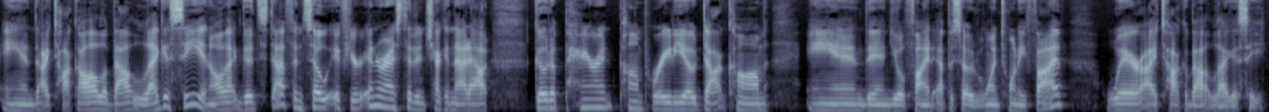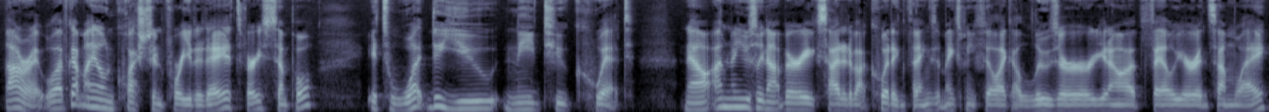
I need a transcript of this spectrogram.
And I talk all about legacy and all that good stuff. And so if you're interested in checking that out, go to parentpumpradio.com and then you'll find episode 125 where I talk about legacy. All right, well, I've got my own question for you today. It's very simple. It's what do you need to quit? Now, I'm usually not very excited about quitting things. It makes me feel like a loser, you know, a failure in some way.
